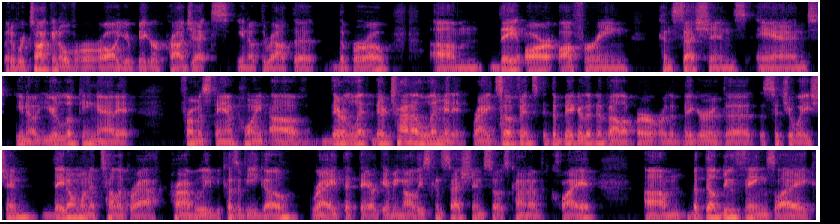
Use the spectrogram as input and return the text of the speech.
But if we're talking overall, your bigger projects, you know, throughout the, the borough, um, they are offering concessions and, you know, you're looking at it from a standpoint of they're li- they're trying to limit it, right? So if it's the bigger the developer or the bigger the the situation, they don't want to telegraph probably because of ego, right? That they are giving all these concessions, so it's kind of quiet. Um, but they'll do things like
